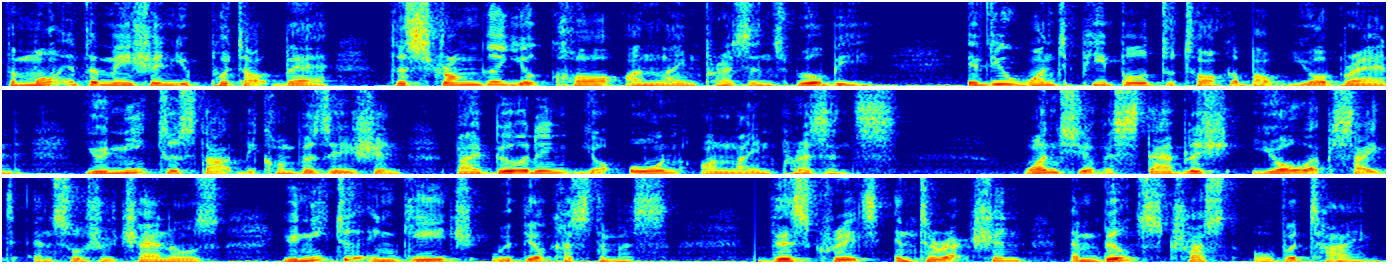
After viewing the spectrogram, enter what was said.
The more information you put out there, the stronger your core online presence will be. If you want people to talk about your brand, you need to start the conversation by building your own online presence. Once you have established your website and social channels, you need to engage with your customers. This creates interaction and builds trust over time.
